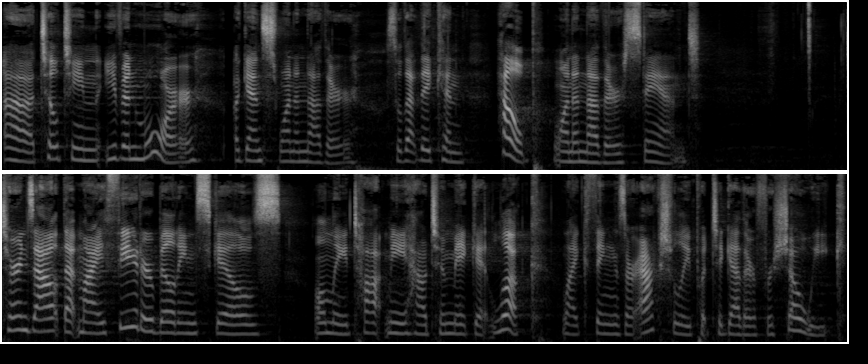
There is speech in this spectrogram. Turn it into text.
uh, tilting even more against one another so that they can help one another stand. Turns out that my theater building skills only taught me how to make it look like things are actually put together for show week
